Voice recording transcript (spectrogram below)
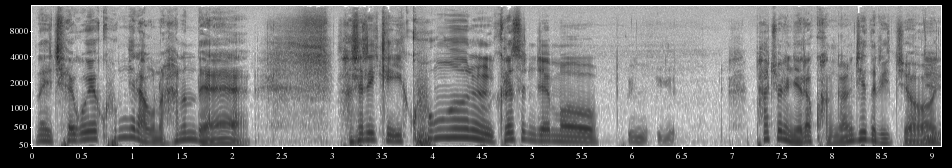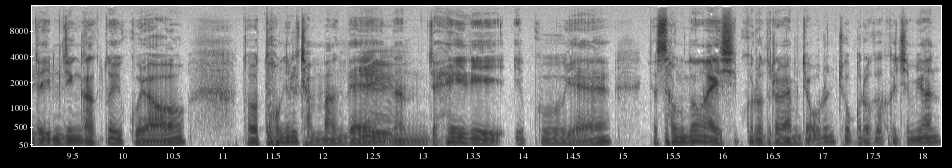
근데 이 최고의 콩이라고는 하는데 사실 이렇게 이 콩을 그래서 이제 뭐 파주에는 여러 관광지들이 있죠. 네. 이제 임진각도 있고요. 또 통일 전망대에 네. 있는 이제 헤이리 입구에 성동아의 입구로 들어가면 이제 오른쪽으로 꺾어지면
